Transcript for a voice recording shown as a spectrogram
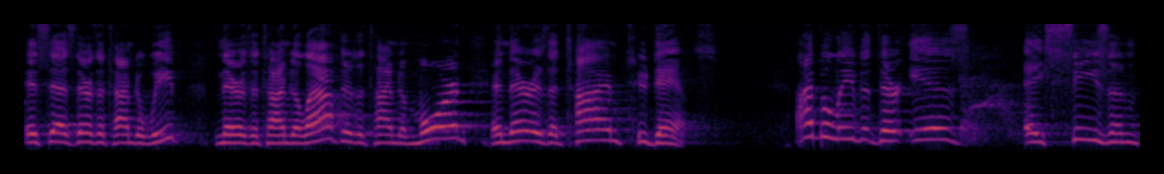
it says there's a time to weep, there is a time to laugh, there's a time to mourn, and there is a time to dance. I believe that there is a season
